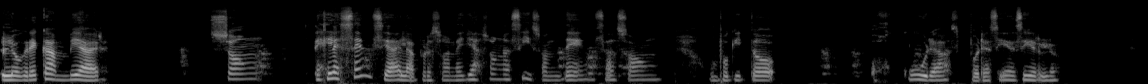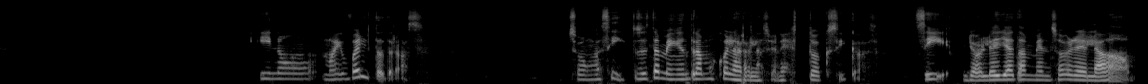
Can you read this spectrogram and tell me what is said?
logre cambiar, son es la esencia de la persona, ellas son así, son densas, son un poquito oscuras, por así decirlo. Y no, no hay vuelta atrás. Son así. Entonces también entramos con las relaciones tóxicas. Sí, yo hablé ya también sobre la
